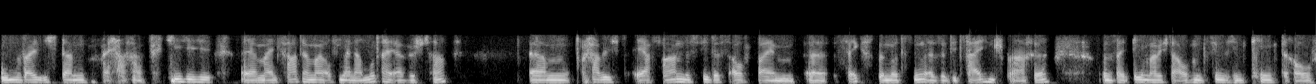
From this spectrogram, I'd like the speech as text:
Weil ich dann ja, hihihi, äh, Vater mal auf meiner Mutter erwischt habe, ähm, habe ich erfahren, dass die das auch beim äh, Sex benutzen, also die Zeichensprache. Und seitdem habe ich da auch einen ziemlichen Kink drauf.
